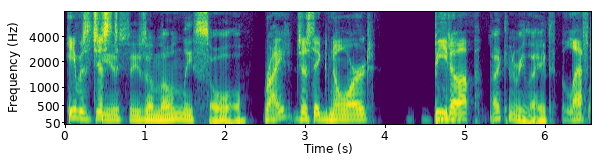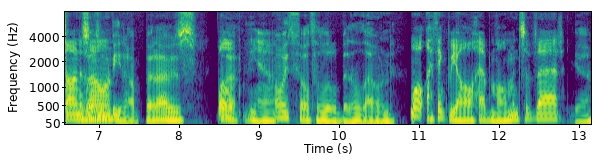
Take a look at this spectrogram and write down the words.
he was just he was, he's a lonely soul. right, just ignored, beat Mm. up, I can relate. left on his wasn't own. beat up, but I was. Well, uh, yeah. always felt a little bit alone. Well, I think we all have moments of that, Yeah.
